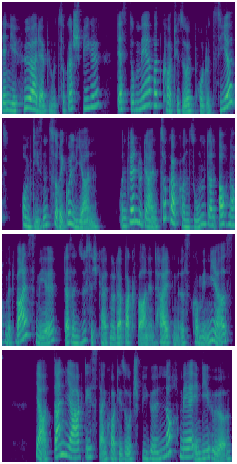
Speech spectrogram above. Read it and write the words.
denn je höher der Blutzuckerspiegel, desto mehr wird Cortisol produziert, um diesen zu regulieren. Und wenn du deinen Zuckerkonsum dann auch noch mit Weißmehl, das in Süßigkeiten oder Backwaren enthalten ist, kombinierst, ja, dann jagt dies dein Cortisolspiegel noch mehr in die Höhe.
